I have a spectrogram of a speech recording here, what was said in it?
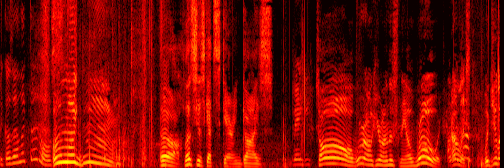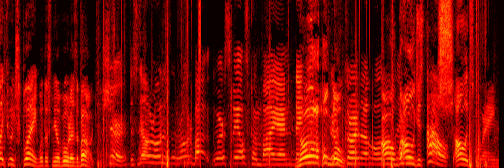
because I like turtles. Oh my. Mm. Ugh, let's just get scaring, guys. So, we're out here on the Snail Road. Oh Alex, would you like to explain what the Snail Road is about? Sure. The snail road is the road about where snails come by and they No, no. destroy the whole I'll, thing. I'll just. Ow. Shh, I'll explain.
